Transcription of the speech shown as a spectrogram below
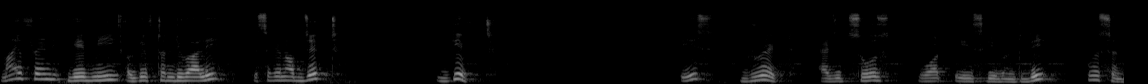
My friend gave me a gift on Diwali. The second object gift is direct as it shows what is given to the person.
